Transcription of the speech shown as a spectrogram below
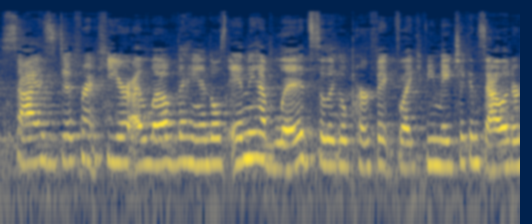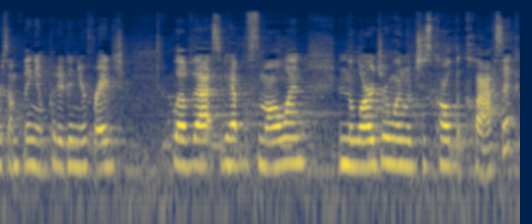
size different here. I love the handles and they have lids so they go perfect. Like if you made chicken salad or something and put it in your fridge, love that. So we have the small one and the larger one which is called the classic.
